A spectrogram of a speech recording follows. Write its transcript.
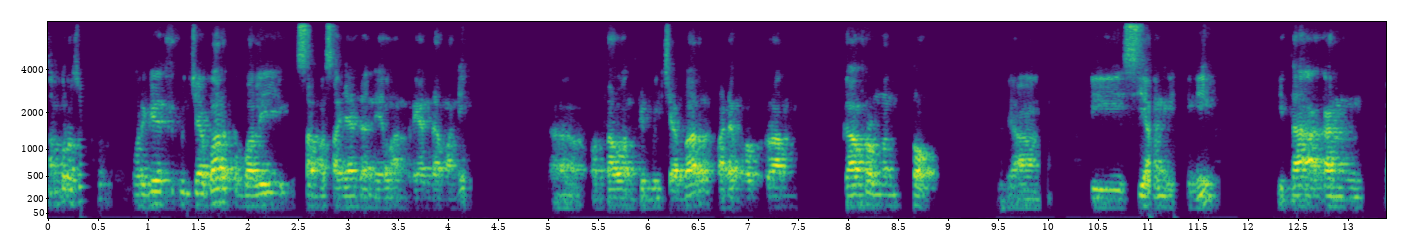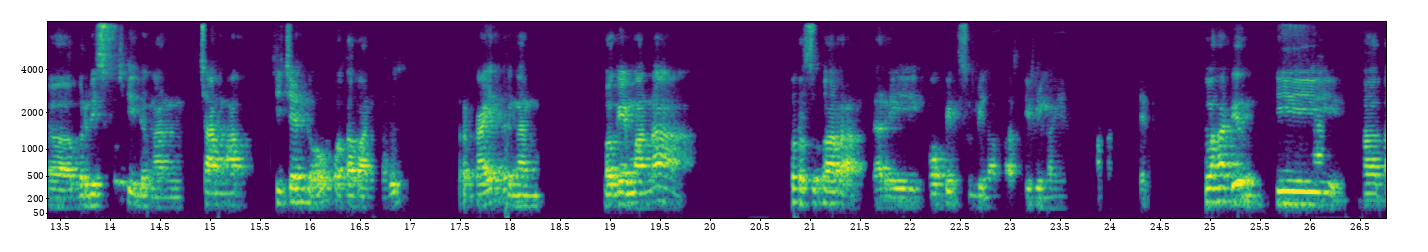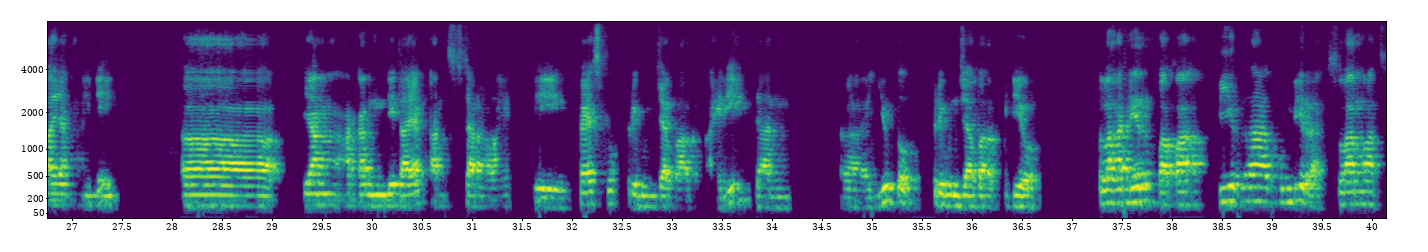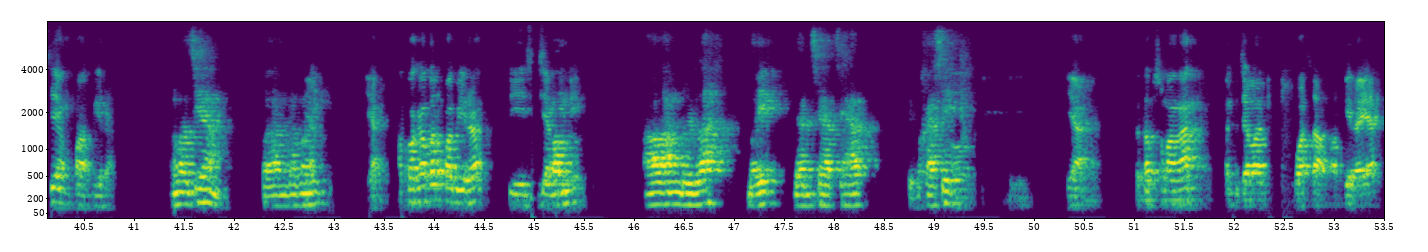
Sampurasun, warga Tribun Jabar kembali bersama saya Daniel Andrian Damani, uh, wartawan Tribun Jabar pada program Government Talk yang di siang ini kita akan uh, berdiskusi dengan Camat Cicendo, Kota Bandung, terkait dengan bagaimana persebaran dari COVID-19 di wilayah Setelah hadir di uh, tayangan ini, yang akan ditayangkan secara live di Facebook Tribun Jabar ID dan uh, YouTube Tribun Jabar Video. Telah hadir Bapak Bira Gumbira. Selamat siang Pak Bira. Selamat siang Pak Andamani. Ya. ya. Apa kabar Pak Bira di siang ini? Alhamdulillah baik dan sehat-sehat. Terima kasih. Ya, tetap semangat menjalani puasa Pak Bira ya.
